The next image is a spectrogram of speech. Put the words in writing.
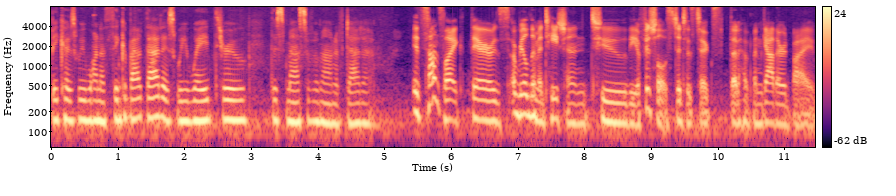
because we want to think about that as we wade through this massive amount of data. It sounds like there's a real limitation to the official statistics that have been gathered by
